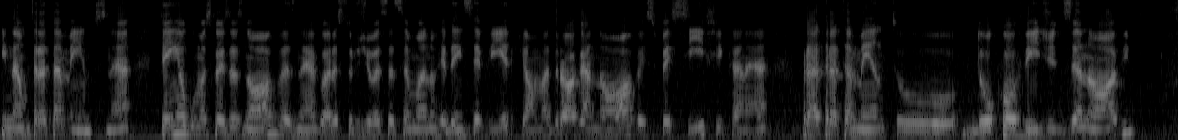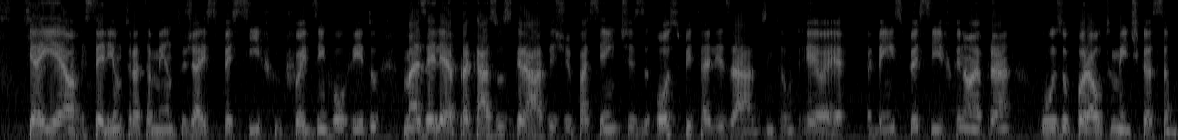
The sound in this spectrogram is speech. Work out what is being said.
e não tratamentos, né. Tem algumas coisas novas, né, agora surgiu essa semana o Redensevir, que é uma droga nova, específica, né, para tratamento do Covid-19, que aí é, seria um tratamento já específico que foi desenvolvido, mas ele é para casos graves de pacientes hospitalizados. Então, é, é bem específico e não é para uso por automedicação.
